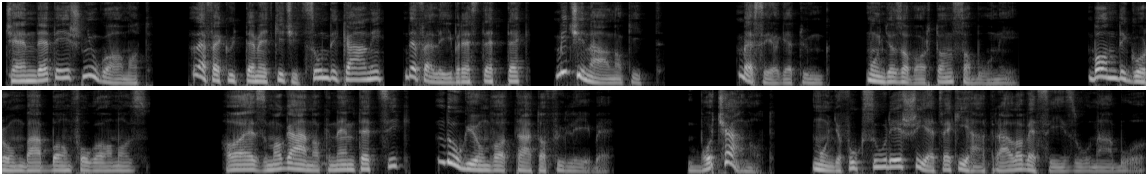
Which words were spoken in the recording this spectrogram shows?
Csendet és nyugalmat. Lefeküdtem egy kicsit szundikálni, de felébresztettek. Mit csinálnak itt? Beszélgetünk, mondja zavartan Szabóné. Bandi gorombábban fogalmaz. Ha ez magának nem tetszik, dugjon vattát a fülébe. Bocsánat, mondja Fuxúr, és sietve kihátrál a veszélyzónából.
